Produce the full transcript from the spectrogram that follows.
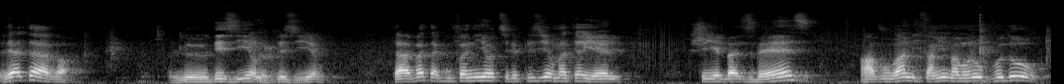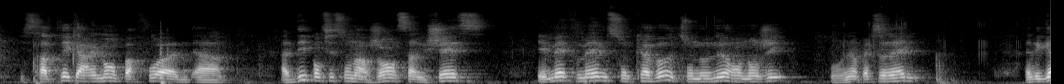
Le désir, le plaisir. Ta'avat agufaniot, c'est les plaisirs matériels. Chez Yebazbez, Ravuran Lifami Mamono Vodo, il sera prêt carrément parfois à, dépenser son argent, sa richesse, et mettre même son kavod, son honneur en danger, son honneur personnel. Avec et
